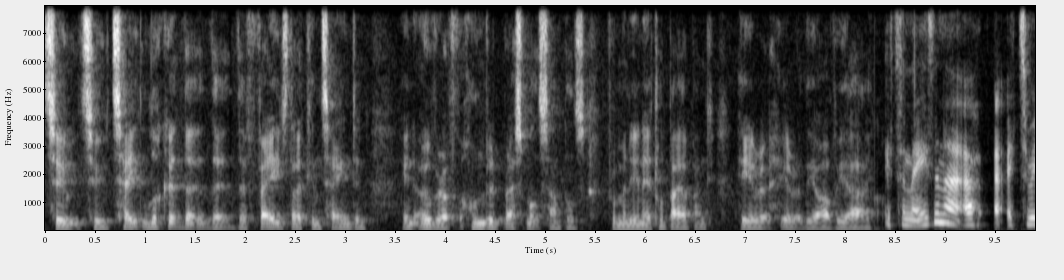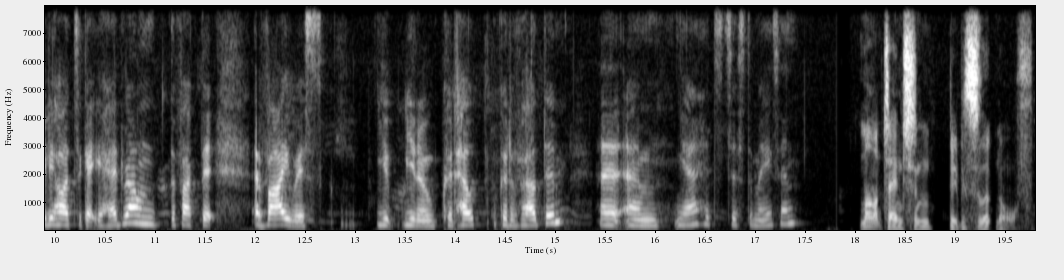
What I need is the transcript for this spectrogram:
to, to take look at the, the, the phage that are contained in, in over 100 breast milk samples from a neonatal biobank here at, here at the RVI. It's amazing. I, I, it's really hard to get your head around the fact that a virus, you, you know, could help, could have helped him. Uh, um, yeah, it's just amazing. Mark Denton, BBC Look North.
